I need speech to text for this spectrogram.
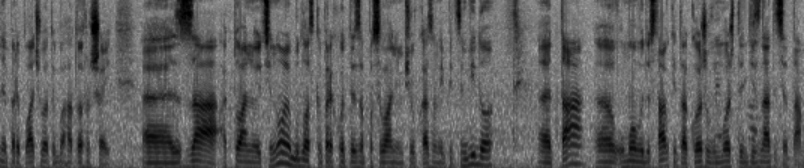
не переплачувати багато грошей. Е, За актуальною ціною, будь ласка, переходьте за посиланням, що вказаний під цим відео. Е, Та е, умови доставки також ви можете дізнатися там.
